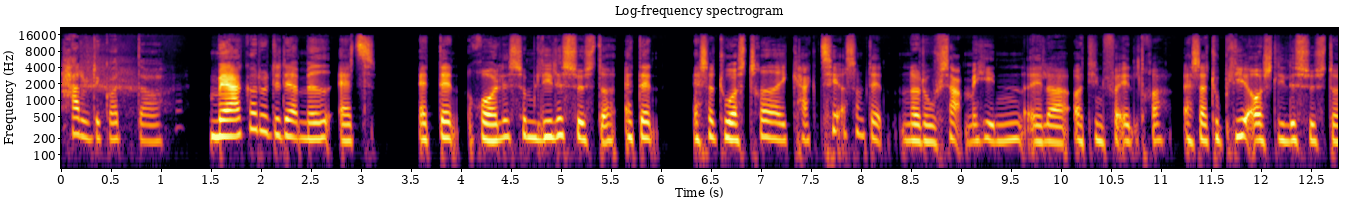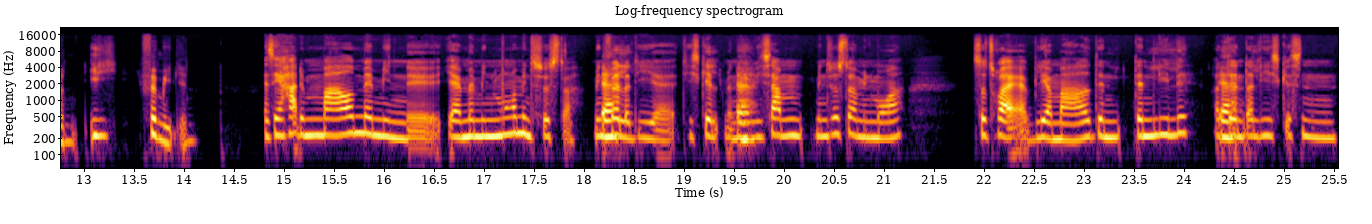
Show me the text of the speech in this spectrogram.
har du det godt, og Mærker du det der med, at, at den rolle som lille søster, at den, altså du også træder i karakter som den, når du er sammen med hende eller, og dine forældre? Altså du bliver også lille søsteren i familien. Altså, jeg har det meget med min, øh, ja, med min mor og min søster. Mine Ja. forældre, de er, de er skilt, men når Ja. vi er sammen, min søster og min mor, så tror jeg, jeg bliver meget den, den lille, og ja. den, der lige skal sådan...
